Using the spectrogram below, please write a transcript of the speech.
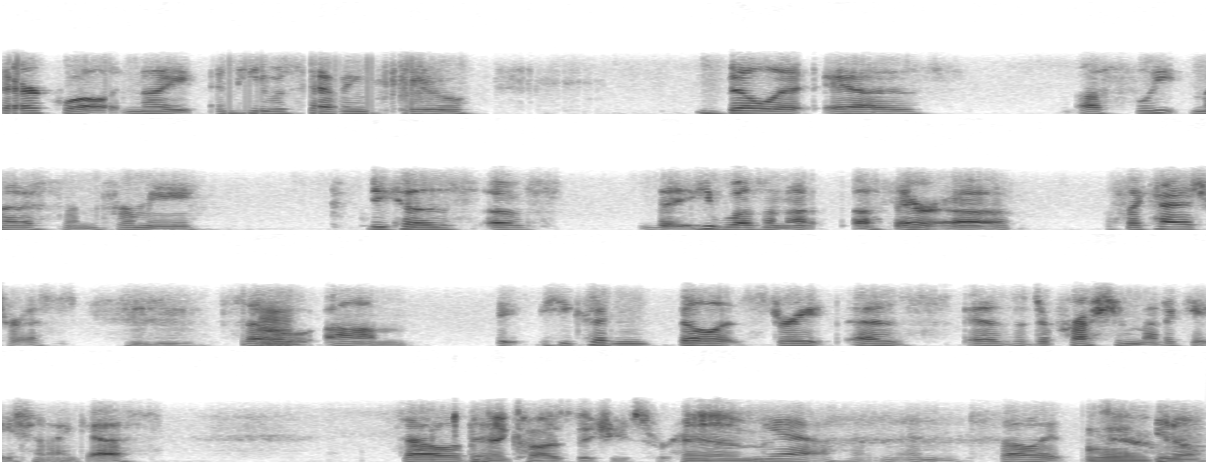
Seroquel at night, and he was having to bill it as a sleep medicine for me because of the he wasn't a a, ther- a psychiatrist. hmm So um, he couldn't bill it straight as as a depression medication, I guess. So And that, it caused issues for him. yeah, and, and so it Yeah. You know.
